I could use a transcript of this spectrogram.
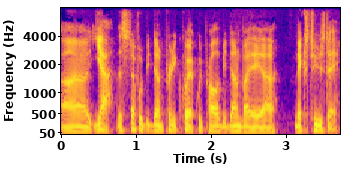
uh, yeah, this stuff would be done pretty quick. We'd probably be done by uh, next Tuesday.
